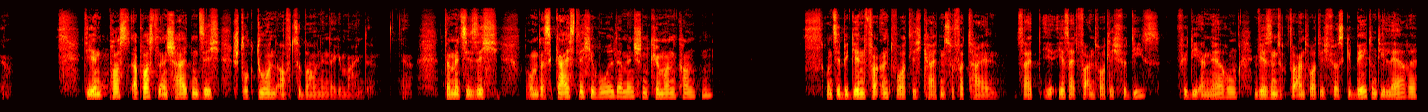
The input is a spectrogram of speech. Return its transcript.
Ja. Die Apostel entscheiden sich, Strukturen aufzubauen in der Gemeinde, ja, damit sie sich um das geistliche Wohl der Menschen kümmern konnten und sie beginnen Verantwortlichkeiten zu verteilen. Seid, ihr, ihr seid verantwortlich für dies, für die Ernährung, wir sind verantwortlich fürs Gebet und die Lehre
